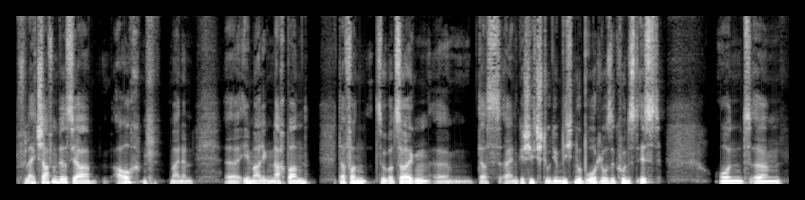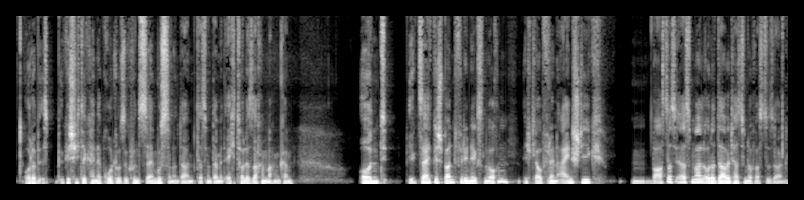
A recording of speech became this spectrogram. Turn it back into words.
Vielleicht schaffen wir es ja auch, meinen äh, ehemaligen Nachbarn davon zu überzeugen, ähm, dass ein Geschichtsstudium nicht nur brotlose Kunst ist und ähm, oder Geschichte keine brotlose Kunst sein muss, sondern da, dass man damit echt tolle Sachen machen kann. Und seid gespannt für die nächsten Wochen. Ich glaube, für den Einstieg war es das erstmal oder David, hast du noch was zu sagen?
